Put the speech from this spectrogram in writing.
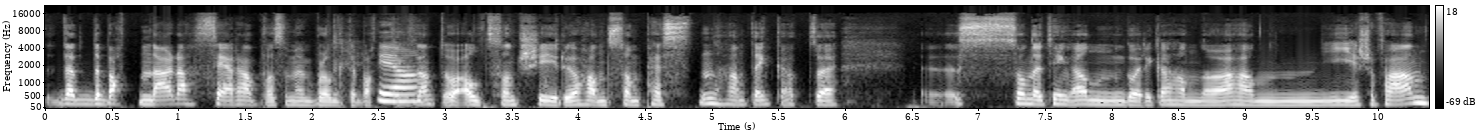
Den debatten der da ser han på som en bloggdebatt, Ja. ikke sant? og alt sånt skyr jo han som pesten. Han tenker at eh, sånne ting angår ikke han, og han gir så faen.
